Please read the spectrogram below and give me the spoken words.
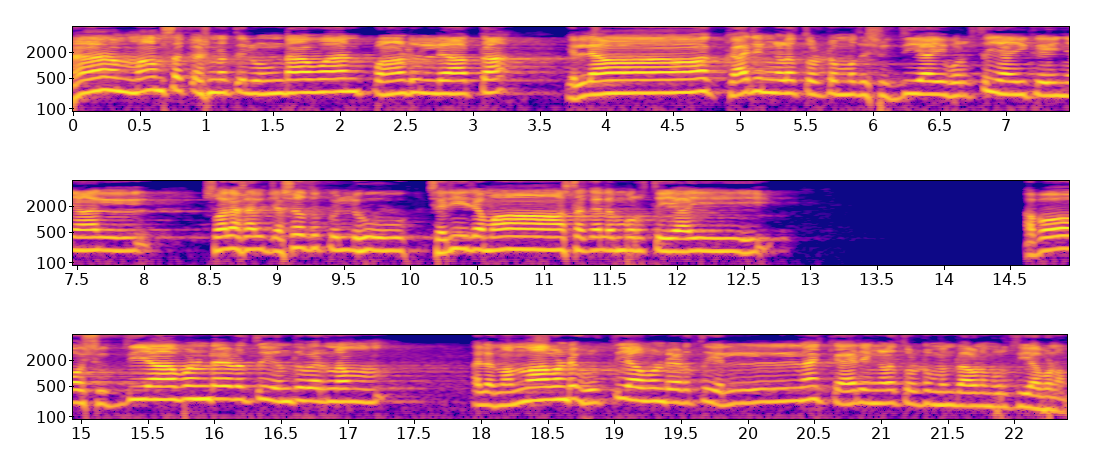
ആ മാംസകഷ്ണത്തിൽ ഉണ്ടാവാൻ പാടില്ലാത്ത എല്ലാ കാര്യങ്ങളെ തൊട്ടും അത് ശുദ്ധിയായി വൃത്തിയായി കഴിഞ്ഞാൽ സ്വലഹൽ ജസദ് കുല്ലുഹു ശരീരമാസകലം വൃത്തിയായി അപ്പോൾ ശുദ്ധിയാവേണ്ട അടുത്ത് എന്ത് വരണം? അല്ല നന്നാവേണ്ട വൃത്തിയാവേണ്ട അടുത്ത് എല്ലാ കാര്യങ്ങളെ തൊട്ടും എന്താവണം? വൃത്തിയാവണം.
